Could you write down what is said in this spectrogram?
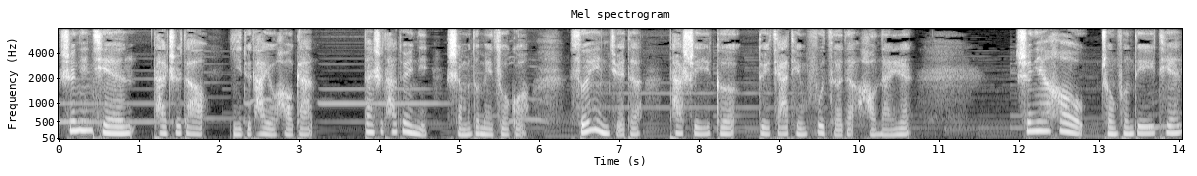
十年前，他知道你对他有好感，但是他对你什么都没做过，所以你觉得他是一个对家庭负责的好男人。十年后重逢第一天，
